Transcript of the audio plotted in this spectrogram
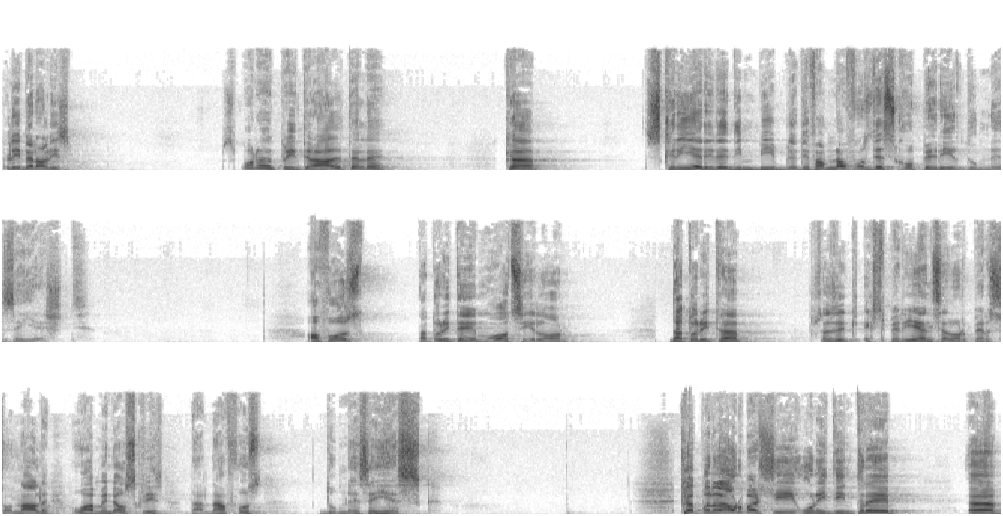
liberalismul. Spunând printre altele că scrierile din Biblie, de fapt, nu au fost descoperiri dumnezeiești. Au fost datorită emoțiilor, datorită, să zic, experiențelor personale, oamenii au scris, dar n-a fost dumnezeiesc. Că până la urmă și unii dintre uh,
